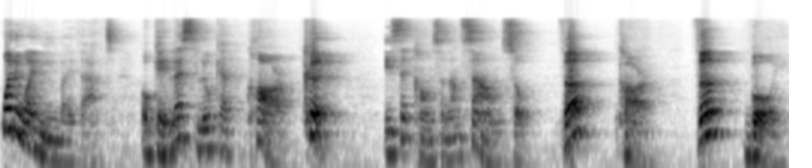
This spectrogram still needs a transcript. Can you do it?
What do I mean by that? Okay, let's look at car. K is a consonant sound, so the car, the boy,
